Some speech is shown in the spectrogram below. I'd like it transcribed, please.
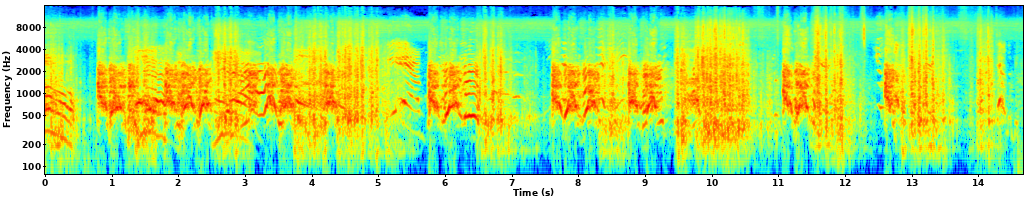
Oh. Yeah. Yeah. Yeah. You tell the big scary guy. Tell the big scary guy. You tell the big scary guy. Get away from our car. Get away from our car. Yeah. Like through. You tell him. like the most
